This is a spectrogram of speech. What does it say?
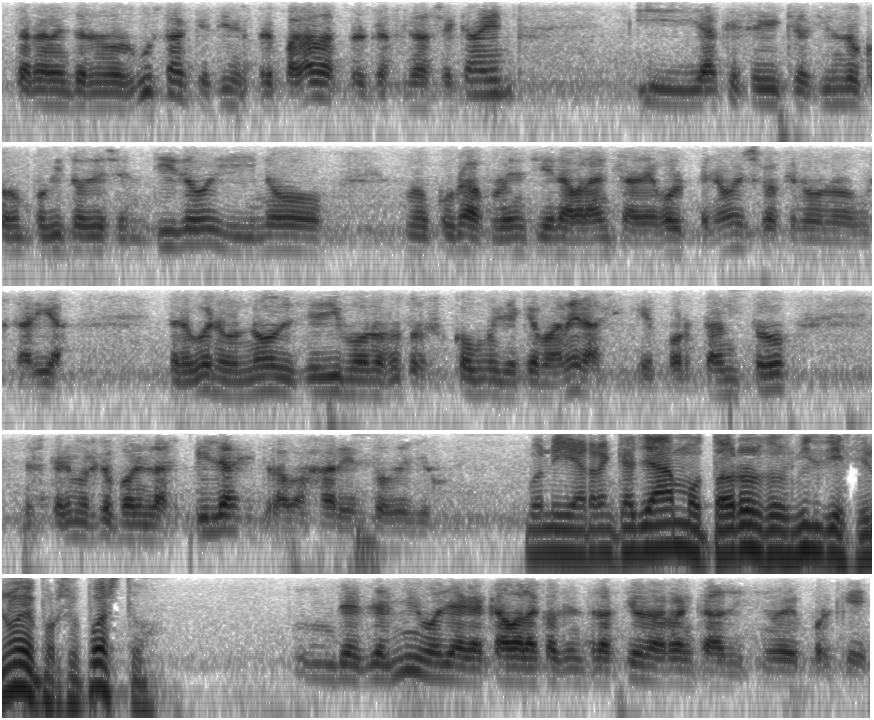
internamente no nos gustan, que tienes preparadas pero que al final se caen y hay que seguir creciendo con un poquito de sentido y no, no con una afluencia en avalancha de golpe, ¿no? Eso es lo que no nos gustaría. Pero bueno, no decidimos nosotros cómo y de qué manera, así que por tanto nos tenemos que poner las pilas y trabajar en todo ello. Bueno, y arranca ya Motoros 2019, por supuesto. Desde el mismo día que acaba la concentración arranca el 19, porque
